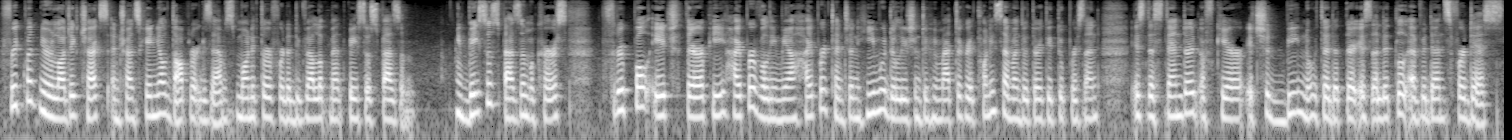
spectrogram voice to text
Frequent neurologic checks and transcranial Doppler exams monitor for the development vasospasm. Vasospasm occurs, triple H therapy, hypervolemia, hypertension, hemodilution to hematocrit 27 to 32% is the standard of care. It should be noted that there is a little evidence for this.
